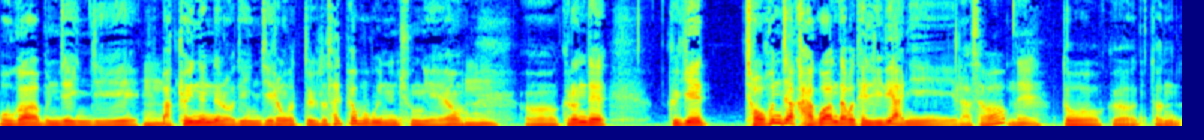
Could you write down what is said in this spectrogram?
뭐가 문제인지 음. 막혀 있는 데는 어디인지 이런 것들도 살펴보고 있는 중이에요. 음. 어 그런데 그게 저 혼자 각오한다고 될 일이 아니라서 네. 또그 어떤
